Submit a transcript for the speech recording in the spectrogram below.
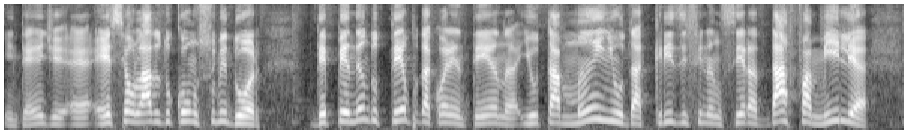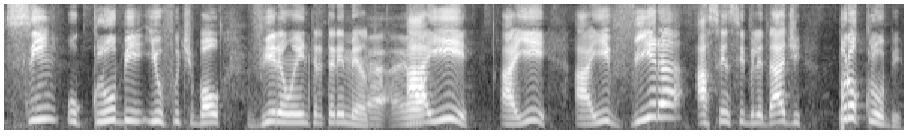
Entende? É, esse é o lado do consumidor. Dependendo do tempo da quarentena e o tamanho da crise financeira da família, sim, o clube e o futebol viram entretenimento. É, eu- Aí, aí, aí vira a sensibilidade pro clube.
